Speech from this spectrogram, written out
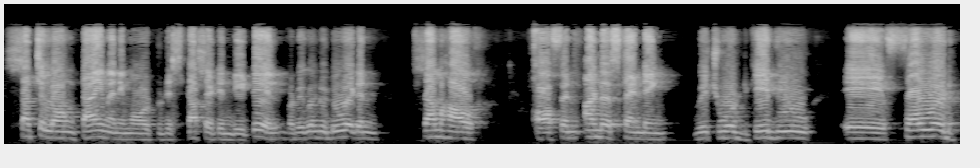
such a long time anymore to discuss it in detail, but we're going to do it in somehow of an understanding which would give you a forward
